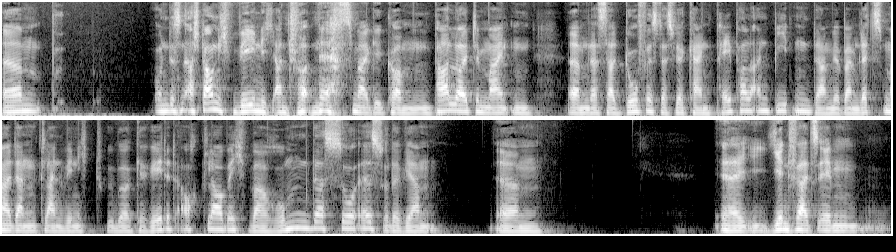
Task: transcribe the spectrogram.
Ähm, und es sind erstaunlich wenig Antworten erstmal gekommen. Ein paar Leute meinten, ähm, dass es halt doof ist, dass wir kein PayPal anbieten. Da haben wir beim letzten Mal dann ein klein wenig drüber geredet, auch glaube ich, warum das so ist. Oder wir haben ähm, äh, jedenfalls eben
